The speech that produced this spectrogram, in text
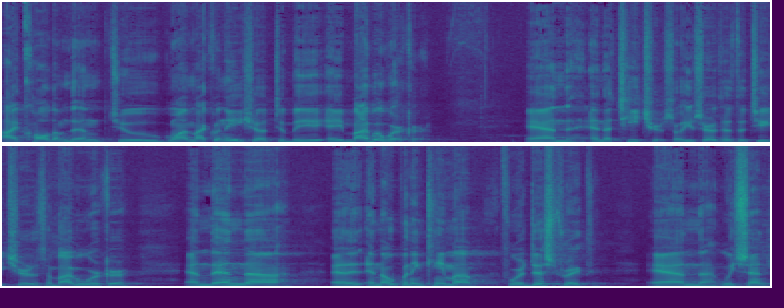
I called him then to Guam, Micronesia to be a Bible worker and, and a teacher. So he served as a teacher, as a Bible worker. And then uh, an opening came up for a district, and we sent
